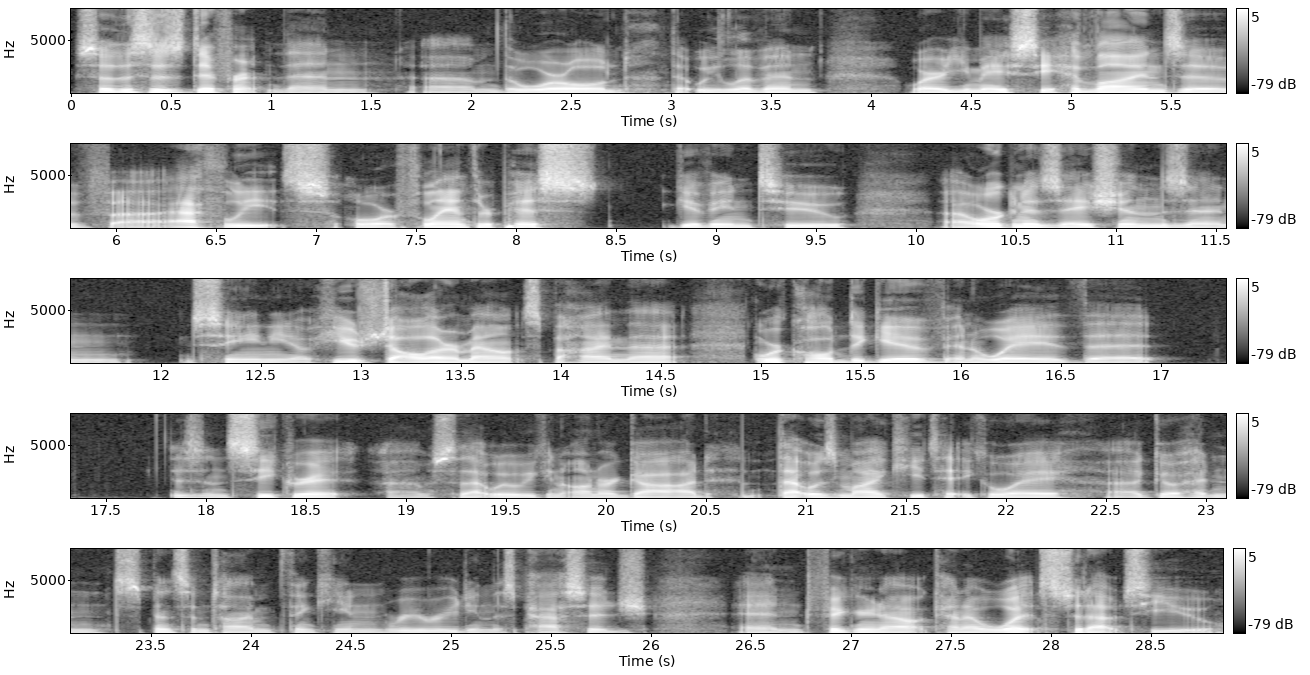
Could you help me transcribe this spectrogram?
So, this is different than um, the world that we live in, where you may see headlines of uh, athletes or philanthropists giving to uh, organizations and seeing you know huge dollar amounts behind that we're called to give in a way that is in secret, um, so that way we can honor God. That was my key takeaway. Uh, go ahead and spend some time thinking, rereading this passage, and figuring out kind of what stood out to you.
